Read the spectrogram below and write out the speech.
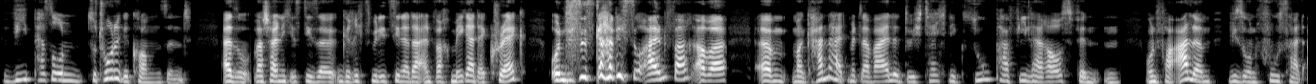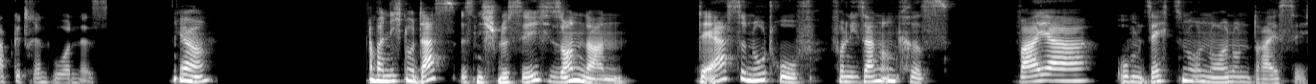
wie Personen zu Tode gekommen sind. Also wahrscheinlich ist dieser Gerichtsmediziner da einfach mega der Crack und es ist gar nicht so einfach, aber ähm, man kann halt mittlerweile durch Technik super viel herausfinden und vor allem, wie so ein Fuß halt abgetrennt worden ist. Ja. Aber nicht nur das ist nicht schlüssig, sondern der erste Notruf von Lisanne und Chris war ja um 16.39 Uhr.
